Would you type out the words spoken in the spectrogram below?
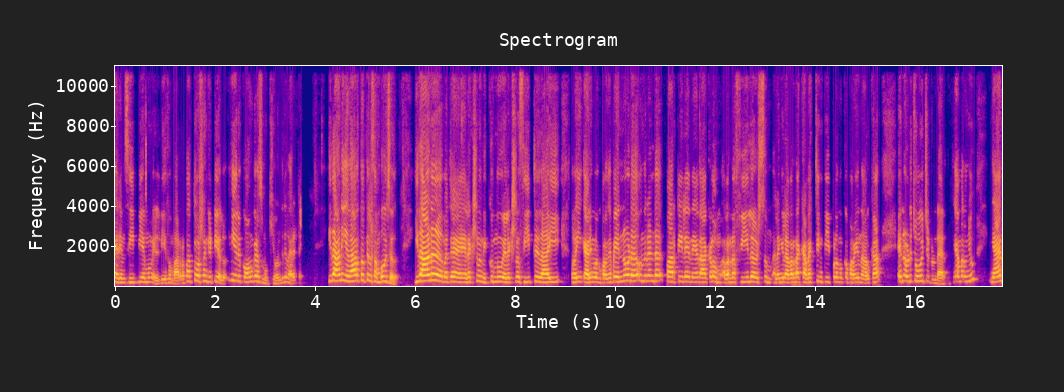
കാര്യം സി പി എമ്മും എൽ ഡി എഫും മാറണം. പത്ത് വർഷം കിട്ടിയല്ലോ. ഇനി ഒരു കോൺഗ്രസ് മുഖ്യമന്ത്രി വരട്ടെ. ഇതാണ് യഥാർത്ഥത്തിൽ സംഭവിച്ചത്. ഇതാണ് മറ്റേ ഇലക്ഷന് നിൽക്കുന്നു ഇലക്ഷൻ സീറ്റ് ഇതായി തുടങ്ങിയ കാര്യങ്ങളൊക്കെ പറഞ്ഞു. അപ്പൊ എന്നോട് ഒന്ന് രണ്ട് പാർട്ടിയിലെ നേതാക്കളും അവരുടെ ഫീലേഴ്സും അല്ലെങ്കിൽ അവരുടെ കണക്ടിങ് പീപ്പിളും ഒക്കെ പറയുന്ന ആൾക്കാർ എന്നോട് ചോദിച്ചിട്ടുണ്ടായിരുന്നു. ഞാൻ പറഞ്ഞു ഞാൻ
